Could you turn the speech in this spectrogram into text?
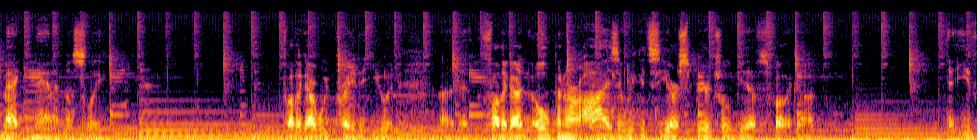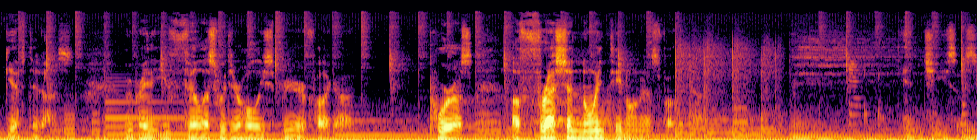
magnanimously. Father God, we pray that you would, uh, Father God, open our eyes that we could see our spiritual gifts, Father God, that you've gifted us. We pray that you fill us with your Holy Spirit, Father God pour us, a fresh anointing on us, Father God. In Jesus'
